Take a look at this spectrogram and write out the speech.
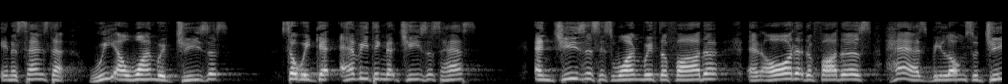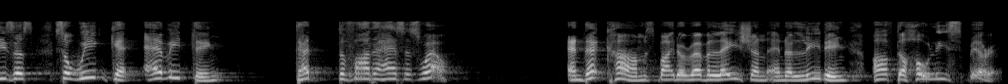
in a sense that we are one with Jesus. So we get everything that Jesus has. And Jesus is one with the Father. And all that the Father has belongs to Jesus. So we get everything that the Father has as well. And that comes by the revelation and the leading of the Holy Spirit.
